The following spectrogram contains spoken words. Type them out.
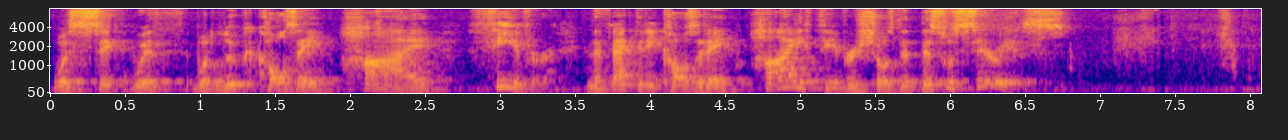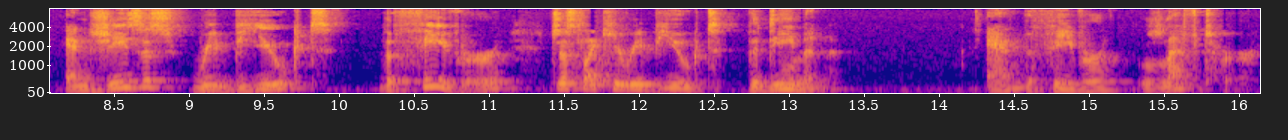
was sick with what Luke calls a high fever. And the fact that he calls it a high fever shows that this was serious. And Jesus rebuked the fever just like he rebuked the demon. And the fever left her.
